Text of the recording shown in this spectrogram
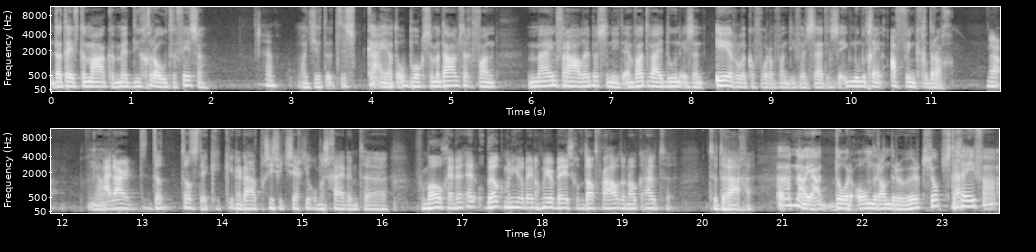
dat heeft te maken met die grote vissen. Ja. Want je, het is keihard opboksen. Maar daarom zeg ik van, mijn verhaal hebben ze niet. En wat wij doen is een eerlijke vorm van diversiteit. Dus ik noem het geen afvinkgedrag. Ja. Ja. Ja, daar, dat, dat is denk ik inderdaad precies wat je zegt, je onderscheidend eh, vermogen. En, en op welke manieren ben je nog meer bezig om dat verhaal dan ook uit te, te dragen? Eh, nou ja, door onder andere workshops te Ja. geven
